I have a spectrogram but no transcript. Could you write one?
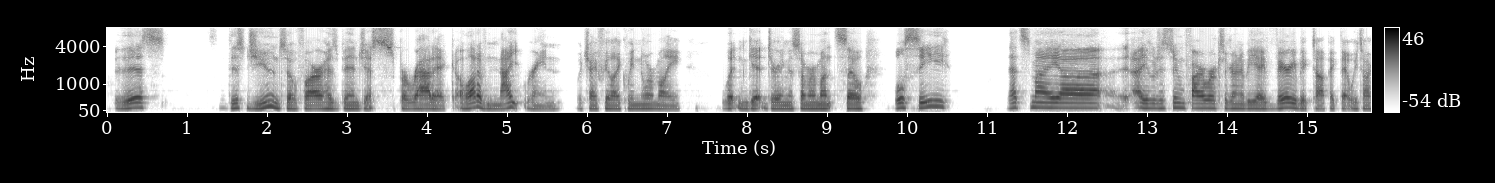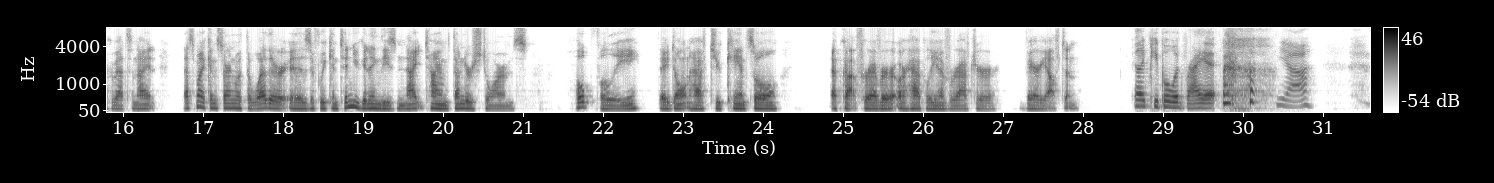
this this June so far has been just sporadic. A lot of night rain, which I feel like we normally wouldn't get during the summer months. So we'll see. That's my, uh, I would assume fireworks are going to be a very big topic that we talk about tonight. That's my concern with the weather is if we continue getting these nighttime thunderstorms, hopefully they don't have to cancel Epcot Forever or Happily Ever After very often. Feel like people would riot. yeah.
